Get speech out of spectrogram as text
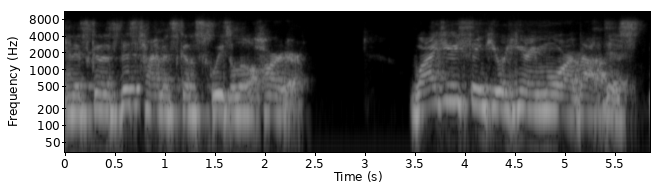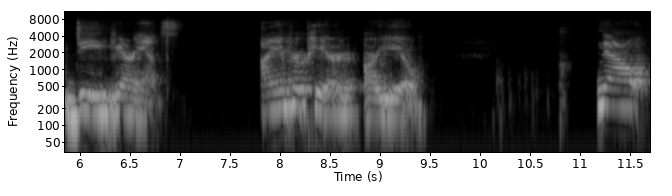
and it's going to this time it's going to squeeze a little harder. Why do you think you are hearing more about this D variance? I am prepared. Are you? Now,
